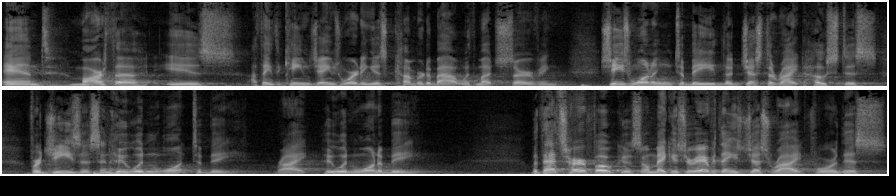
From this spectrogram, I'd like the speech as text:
and Martha is, I think the King James wording is cumbered about with much serving. She's wanting to be the, just the right hostess for Jesus, and who wouldn't want to be, right? Who wouldn't want to be? But that's her focus on making sure everything's just right for this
